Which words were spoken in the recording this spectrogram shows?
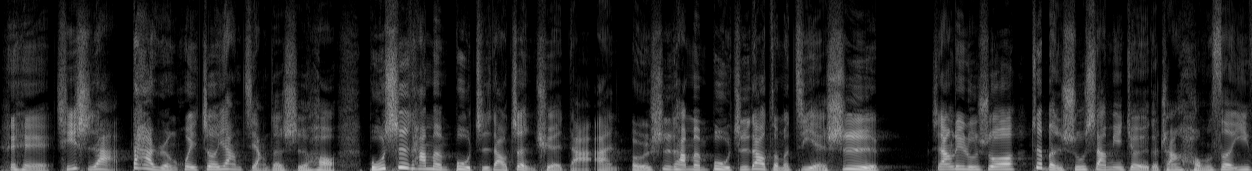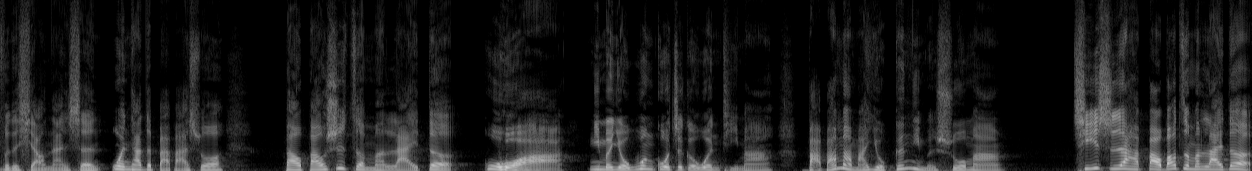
嘿嘿，其实啊，大人会这样讲的时候，不是他们不知道正确答案，而是他们不知道怎么解释。像例如说，这本书上面就有一个穿红色衣服的小男生，问他的爸爸说：“宝宝是怎么来的？”哇，你们有问过这个问题吗？爸爸妈妈有跟你们说吗？其实啊，宝宝怎么来的，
